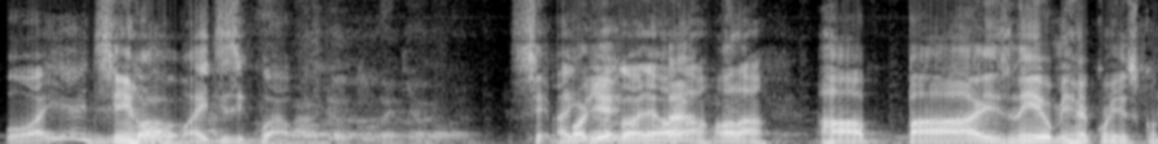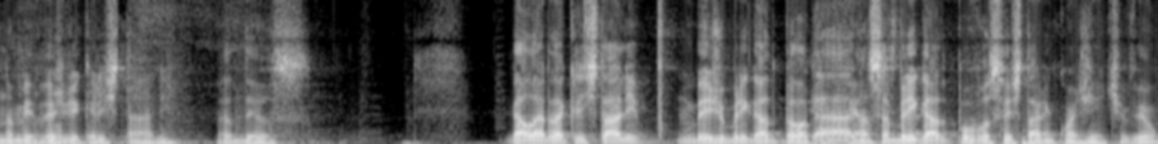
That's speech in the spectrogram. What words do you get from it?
Pô, aí é desigual, Sim, aí é desigual. Sim, aí, pode ir? Agora, é, olha lá, olha lá. Rapaz, nem eu me reconheço quando eu me vejo de Cristale. Meu Deus. Galera da Cristale, um beijo, obrigado pela obrigado, confiança, Cristale. obrigado por vocês estarem com a gente, viu?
